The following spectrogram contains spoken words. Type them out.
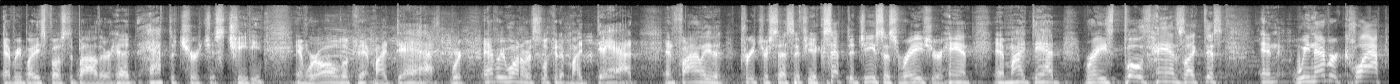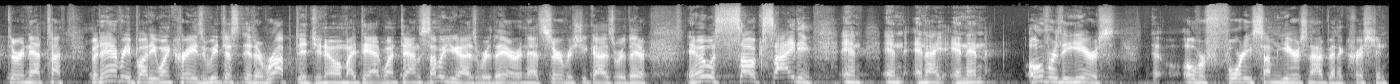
everybody's supposed to bow their head. Half the church is cheating. And we're all looking at my dad. We're, every one of us looking at my dad. And finally, the preacher says, If you accepted Jesus, raise your hand. And my dad raised both hands like this. And we never clapped during that time, but everybody went crazy. We just, it erupted, you know. My dad went down. Some of you guys were there in that service. You guys were there. And it was so exciting. And, and, and, I, and then over the years, uh, over 40 some years now, I've been a Christian.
